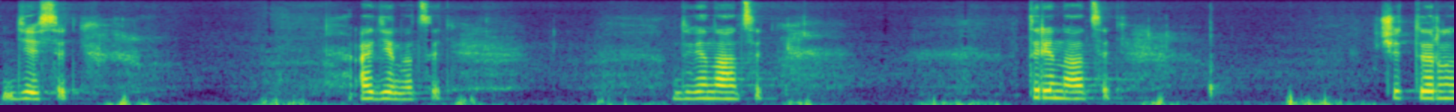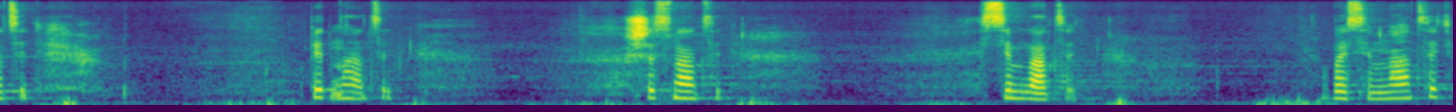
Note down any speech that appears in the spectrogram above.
Десять одиннадцать, двенадцать, тринадцать, четырнадцать, пятнадцать, шестнадцать, семнадцать, восемнадцать,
